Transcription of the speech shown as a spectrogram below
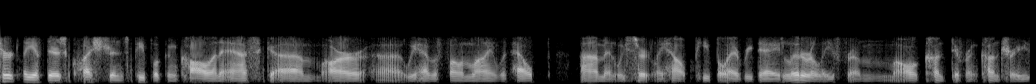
Certainly, if there's questions, people can call and ask. Um, our uh, we have a phone line with help um, and we certainly help people every day, literally from all con- different countries,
